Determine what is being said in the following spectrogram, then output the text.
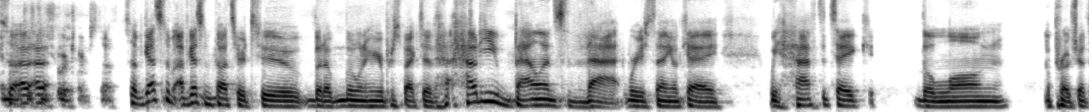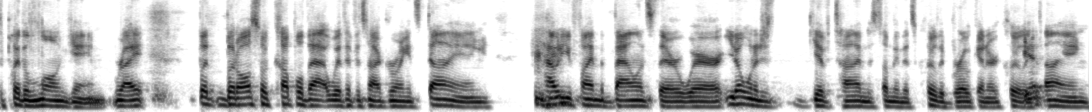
and so not just short term stuff. So I've got some, I've got some thoughts here too, but I want to hear your perspective. How do you balance that, where you're saying, okay, we have to take the long approach, we have to play the long game, right? But but also couple that with if it's not growing, it's dying. Mm-hmm. How do you find the balance there, where you don't want to just give time to something that's clearly broken or clearly yep. dying.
